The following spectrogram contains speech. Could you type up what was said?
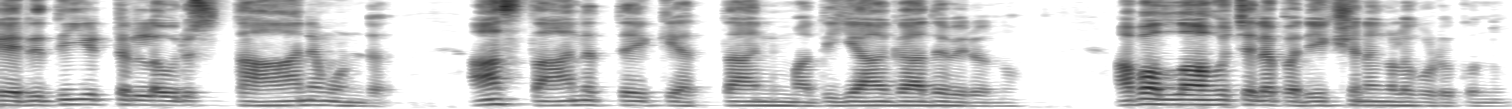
കരുതിയിട്ടുള്ള ഒരു സ്ഥാനമുണ്ട്. ആ സ്ഥാനത്തേക്ക് എത്താൻ മതിയാകാതെ വരുന്നു. അപ്പോൾ അള്ളാഹു ചില പരീക്ഷണങ്ങൾ കൊടുക്കുന്നു.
